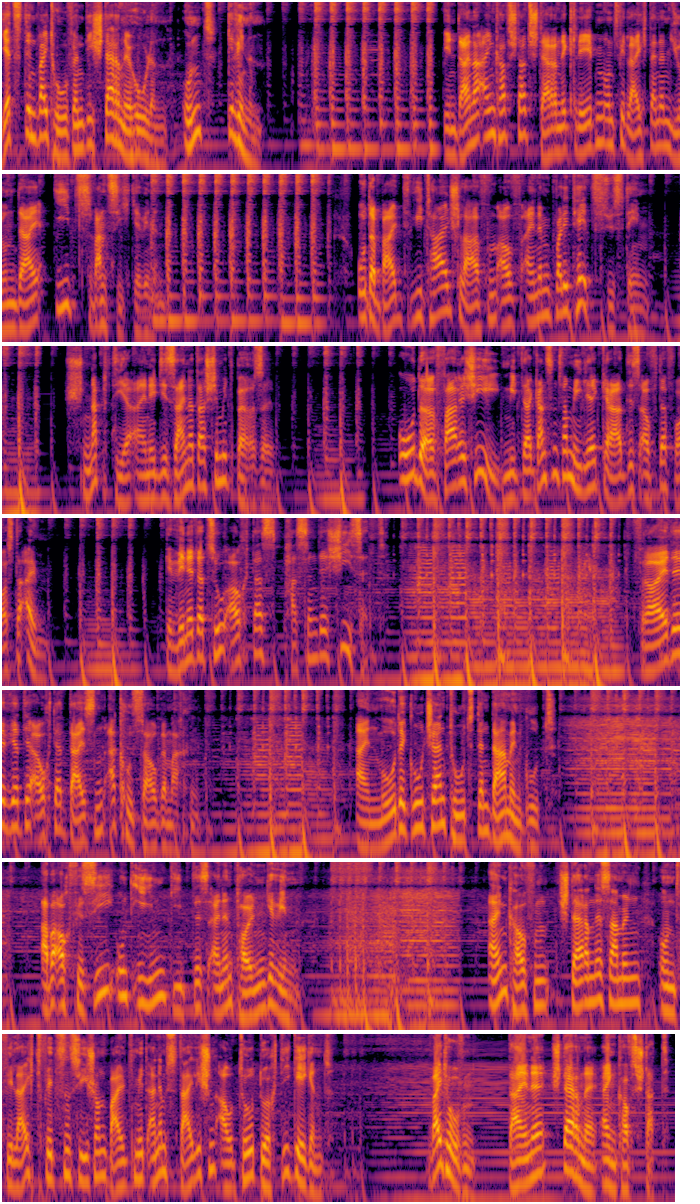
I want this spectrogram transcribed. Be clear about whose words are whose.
Speaker 1: Jetzt in Weidhofen die Sterne holen und gewinnen. In deiner Einkaufsstadt Sterne kleben und vielleicht einen Hyundai i20 gewinnen. Oder bald vital schlafen auf einem Qualitätssystem. Schnapp dir eine Designertasche mit Börse. Oder fahre Ski mit der ganzen Familie gratis auf der Forster Alm. Gewinne dazu auch das passende Skiset. Freude wird dir auch der Dyson Akkusauger machen. Ein Modegutschein tut den Damen gut. Aber auch für sie und ihn gibt es einen tollen Gewinn. Einkaufen, Sterne sammeln und vielleicht flitzen sie schon bald mit einem stylischen Auto durch die Gegend. Weidhofen, deine Sterne-Einkaufsstadt.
